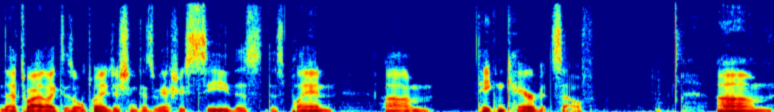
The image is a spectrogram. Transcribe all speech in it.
that's why I like this Ultimate Edition because we actually see this this plan um, taking care of itself. Um,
